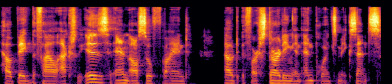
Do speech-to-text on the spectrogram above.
how big the file actually is and also find out if our starting and endpoints make sense.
